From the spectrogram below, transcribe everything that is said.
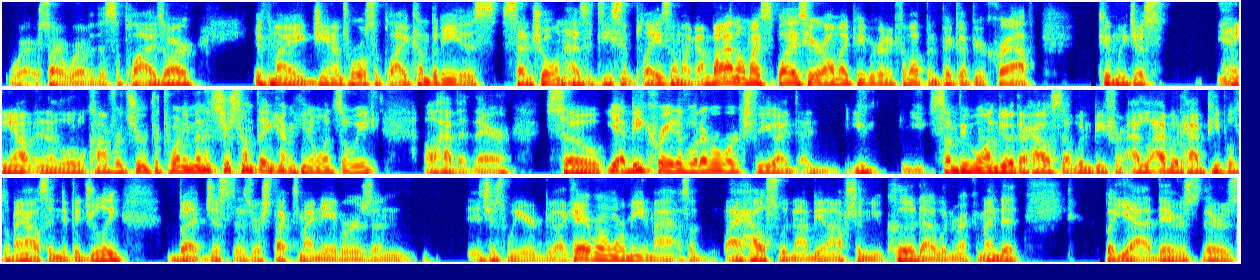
where sorry, wherever the supplies are. If my janitorial supply company is central and has a decent place, I'm like, I'm buying all my supplies here. All my people are going to come up and pick up your crap. Can we just hang out in a little conference room for 20 minutes or something, you know, once a week, I'll have it there. So yeah, be creative, whatever works for you. I, I you, you, some people want to do at their house. That wouldn't be for, I, I, would have people to my house individually, but just as respect to my neighbors and it's just weird to be like, Hey, everyone, we're meeting my house. So my house would not be an option. You could, I wouldn't recommend it but yeah, there's there's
